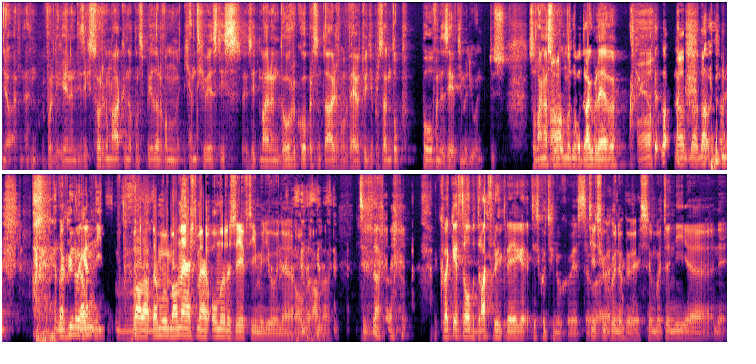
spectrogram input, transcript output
Ja, en- voor degenen die zich zorgen maken dat een speler van Gent geweest is, zit maar een doorverkooppercentage van 25% op boven de 17 miljoen. Dus zolang als we Ah. onder dat bedrag blijven, Oh, dan, dan, dan, dan, kunnen we Gent niet. Voilà, dan moet Mannaert maar onder de 17 miljoen, eh, onder andere. Het is dat. Kwek heeft er al bedrag voor gekregen, het is goed genoeg geweest. Zo. Het is goed eh. genoeg geweest. Ze moeten niet, eh, nee,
